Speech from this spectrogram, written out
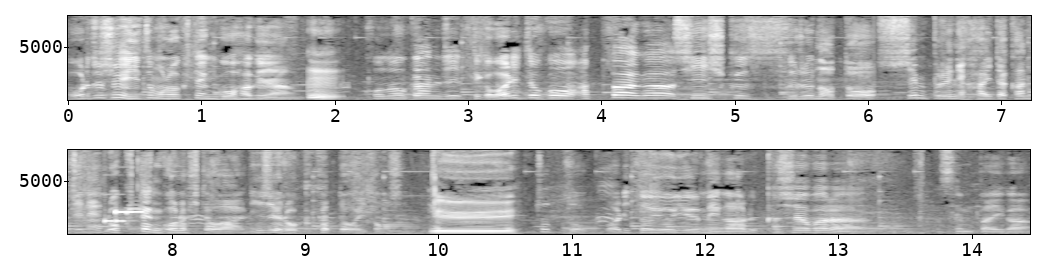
俺と周平いつも6.5履くじゃん。うん。この感じっていうか割とこうアッパーが伸縮するのとシンプルに履いた感じね。6.5の人は26買った方がいいかもしれない。へえ。ちょっと割と余裕目がある。柏原先輩が。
